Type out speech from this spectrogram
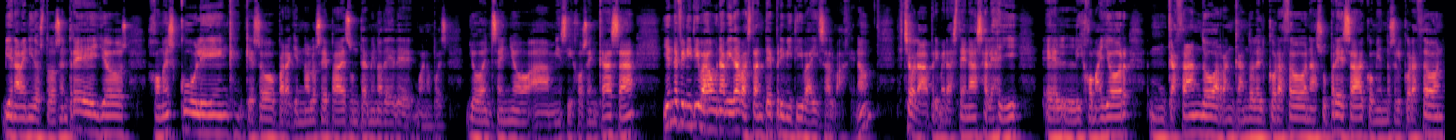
bien avenidos todos entre ellos, homeschooling, que eso para quien no lo sepa es un término de, de, bueno, pues yo enseño a mis hijos en casa y en definitiva una vida bastante primitiva y salvaje, ¿no? De hecho, la primera escena sale allí el hijo mayor mm, cazando, arrancándole el corazón a su presa, comiéndose el corazón,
